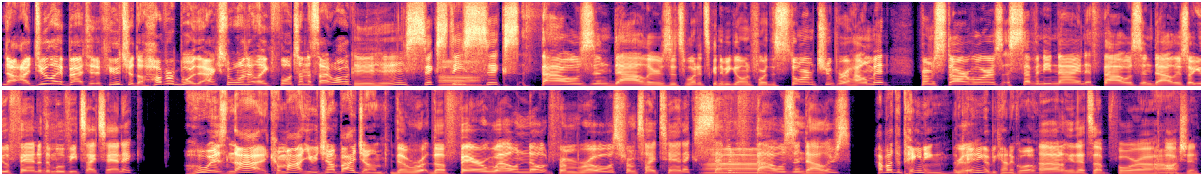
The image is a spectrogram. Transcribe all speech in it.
Now I do like Back to the Future, the hoverboard, the actual one that like floats on the sidewalk. Mm-hmm. $66,000. It's what it's going to be going for. The Stormtrooper helmet from Star Wars, $79,000. Are you a fan of the movie Titanic? Who is not? Come on, you jump, I jump. The the farewell note from Rose from Titanic, $7,000. How about the painting? The Really? painting would be kind of cool. Uh, I don't think that's up for uh, Oh. auction.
